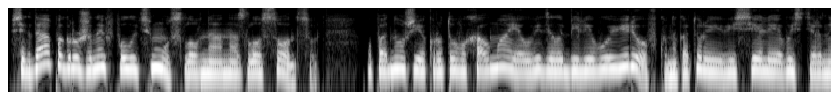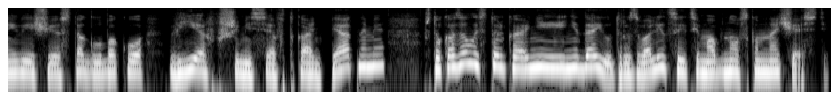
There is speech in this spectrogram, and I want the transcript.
всегда погружены в полутьму, словно на зло солнцу — у подножья крутого холма я увидела бельевую веревку, на которой висели выстиранные вещи с так глубоко въевшимися в ткань пятнами, что, казалось, только они и не дают развалиться этим обноском на части.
